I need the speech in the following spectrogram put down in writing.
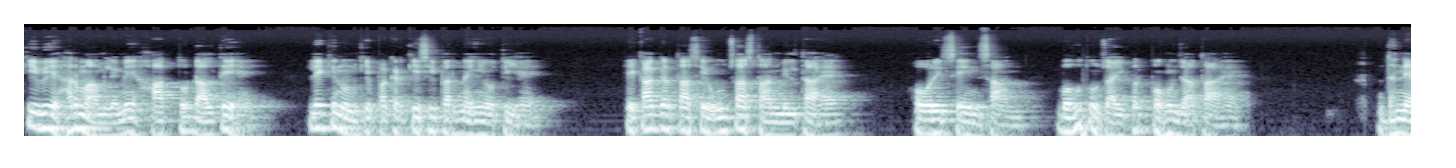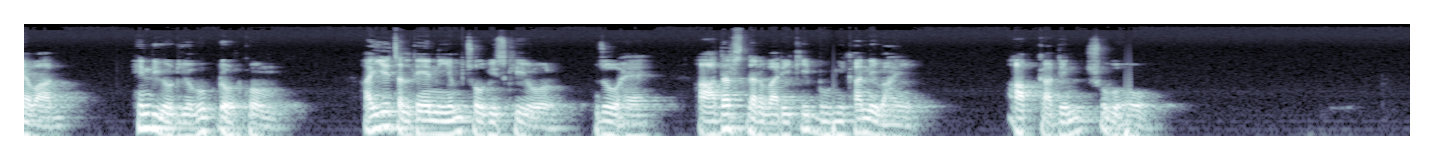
कि वे हर मामले में हाथ तो डालते हैं, लेकिन उनकी पकड़ किसी पर नहीं होती है। एकाग्रता से ऊँचा स्थान मिलता है और इससे इंसान बहुत ऊंचाई पर पहुँच जाता है। धन्यवाद। Hindi audio book dot com. आइए चलते हैं नियम चौबीस की ओर, जो है, आदर्श दरबारी की भूमिका निभाएँ। आपका दिन शुभ हो।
